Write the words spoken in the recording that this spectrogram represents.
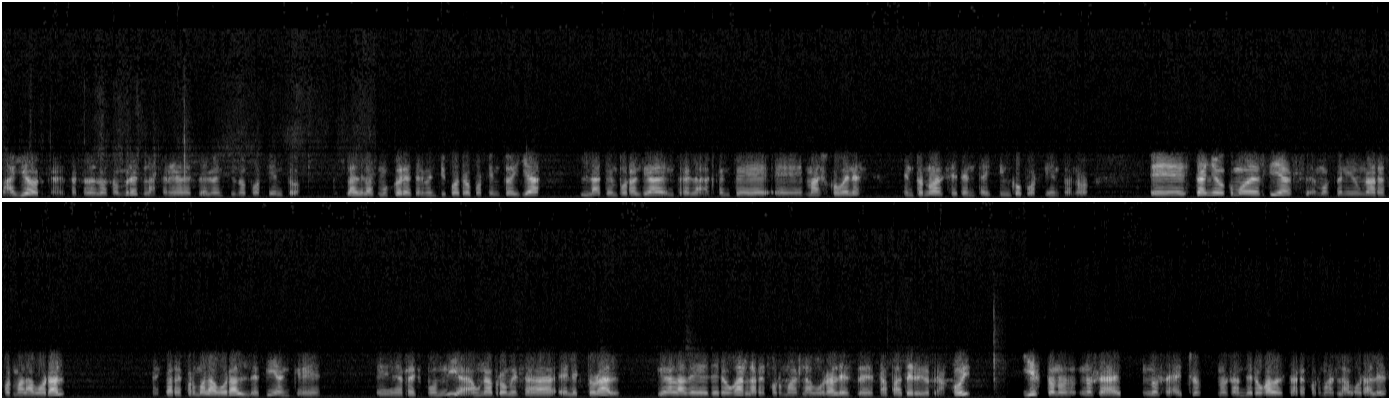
mayor que en el caso de los hombres, la general es del 21%, la de las mujeres del 24% y ya la temporalidad entre la gente eh, más jóvenes en torno al 75%. ¿no? Eh, este año, como decías, hemos tenido una reforma laboral. Esta reforma laboral decían que eh, respondía a una promesa electoral, que era la de derogar las reformas laborales de Zapatero y Rajoy, y esto no, no, se ha, no se ha hecho, no se han derogado estas reformas laborales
